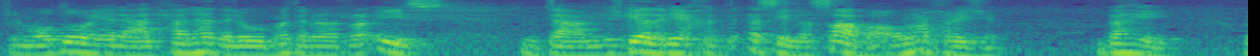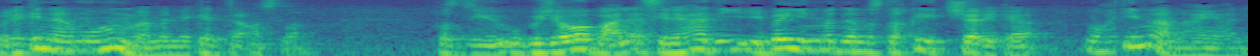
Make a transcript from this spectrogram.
في الموضوع يعني على الحال هذا لو مثلا الرئيس بتاع مش قادر يأخذ أسئلة صعبة أو محرجة. باهي ولكنها مهمة منك أنت أصلا. قصدي وبجواب على الأسئلة هذه يبين مدى مصداقية الشركة واهتمامها يعني.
